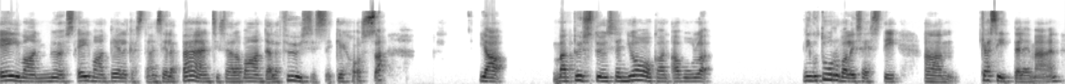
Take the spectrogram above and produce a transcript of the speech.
ei vaan myös, ei vaan pelkästään siellä pään sisällä, vaan täällä fyysisessä kehossa. Ja mä pystyin sen joogan avulla niin kuin turvallisesti ähm, käsittelemään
